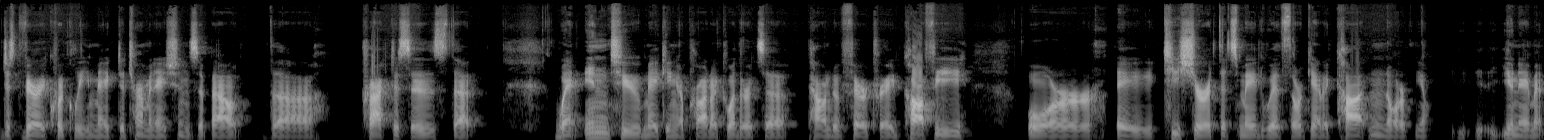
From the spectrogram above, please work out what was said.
just very quickly make determinations about the practices that went into making a product whether it's a pound of fair trade coffee or a t-shirt that's made with organic cotton or you know you name it.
